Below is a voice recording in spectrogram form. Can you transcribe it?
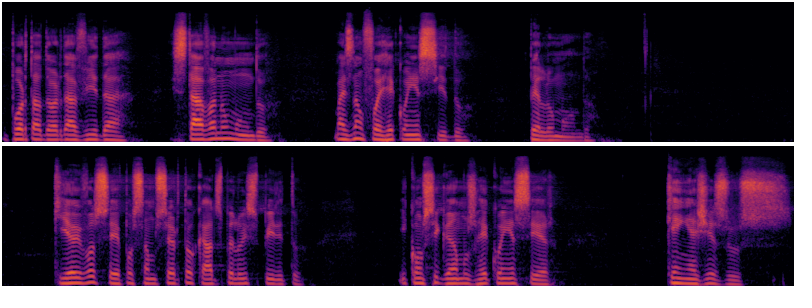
o portador da vida, estava no mundo, mas não foi reconhecido pelo mundo. Que eu e você possamos ser tocados pelo Espírito e consigamos reconhecer quem é Jesus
